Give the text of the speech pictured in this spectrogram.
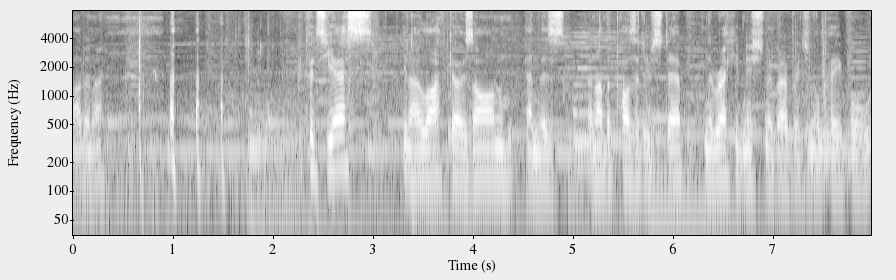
I don't know. if it's yes, you know, life goes on and there's another positive step in the recognition of Aboriginal people.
